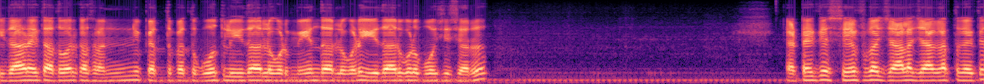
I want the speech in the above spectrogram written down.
ఈ దారి అయితే అంతవరకు అసలు అన్ని పెద్ద పెద్ద గోతులు ఈ దారిలో కూడా మెయిన్ దారిలో కూడా ఈ దారి కూడా పోసేశారు. ఎట్టయితే సేఫ్గా చాలా జాగ్రత్తగా అయితే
